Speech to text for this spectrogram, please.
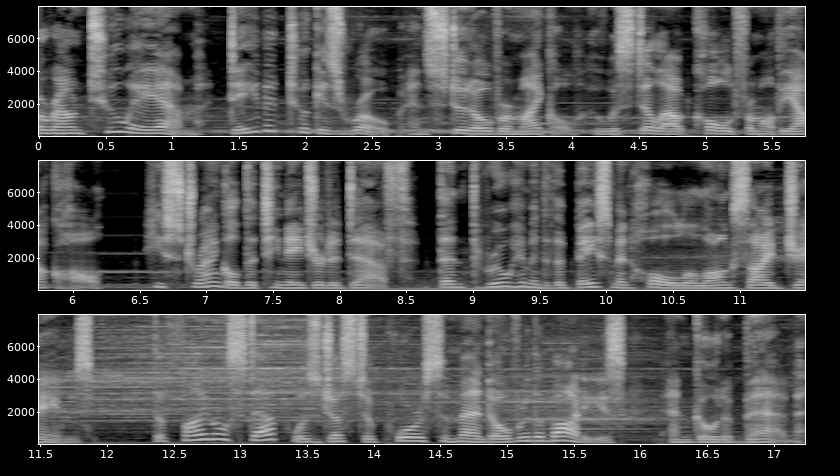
Around 2 a.m., David took his rope and stood over Michael, who was still out cold from all the alcohol. He strangled the teenager to death, then threw him into the basement hole alongside James. The final step was just to pour cement over the bodies and go to bed.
